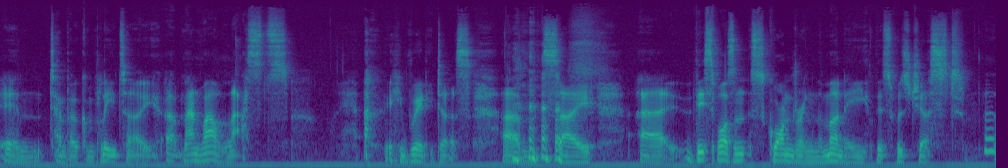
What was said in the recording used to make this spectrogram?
in Tempo Completo, uh, Manuel lasts. he really does. Um, so. Uh, this wasn't squandering the money. This was just uh,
